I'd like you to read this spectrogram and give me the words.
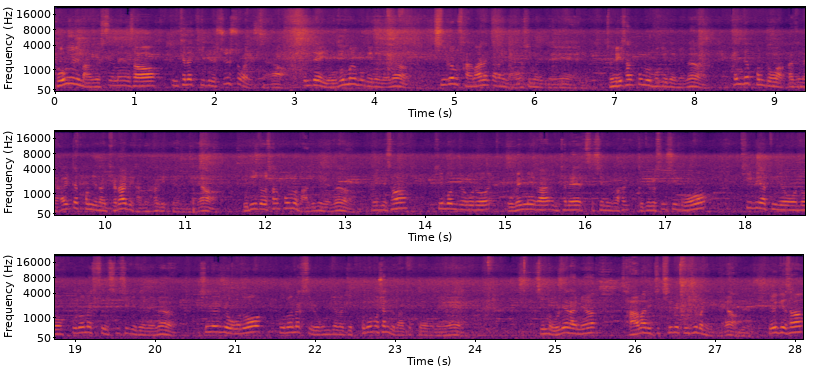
동일망에 쓰면서 인터넷 TV를 쓸 수가 있어요. 근데 요금을 보게 되면은 지금 4만원가량 나오시는데 저희 상품을 보게 되면은 핸드폰도 아까 전에 알테폰이랑 결합이 가능하기 때문에요. 우리도 상품을 받으면은 여기서 기본적으로 500메가 인터넷 쓰시는 거 한- 그대로 쓰시고 TV 같은 경우도 프로맥스 쓰시게 되면은 실질적으로 프로맥스 요금제가 이제 프로모션 들어갔기 때문에 지금 원래라면 42,790원인데요. 여기서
